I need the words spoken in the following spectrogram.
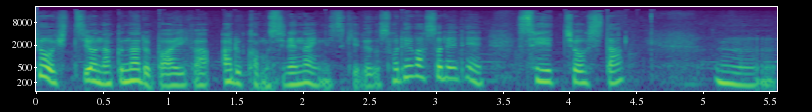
今日必要なくなる場合があるかもしれないんですけれどそれはそれで成長した。うん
